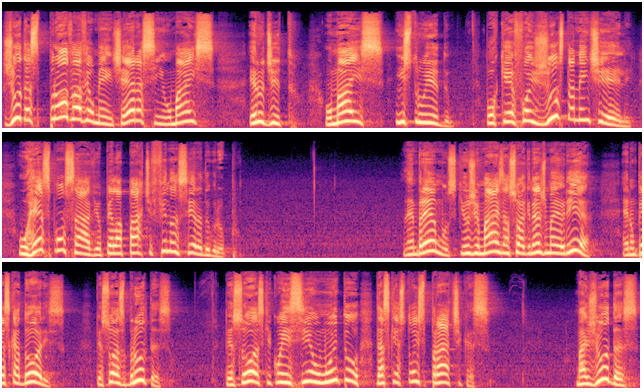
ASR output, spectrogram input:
Judas provavelmente era, sim, o mais erudito, o mais instruído, porque foi justamente ele o responsável pela parte financeira do grupo. Lembremos que os demais, na sua grande maioria, eram pescadores, pessoas brutas, pessoas que conheciam muito das questões práticas. Mas Judas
